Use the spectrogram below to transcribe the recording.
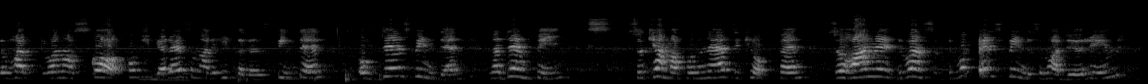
de hade, det var några ska, forskare som hade hittat en spindel. Och den spindeln, när den bits så kan man få nät i kroppen. Så han, det var en, det var en spindel som hade rymt.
